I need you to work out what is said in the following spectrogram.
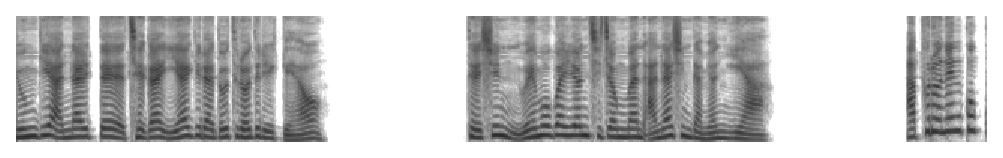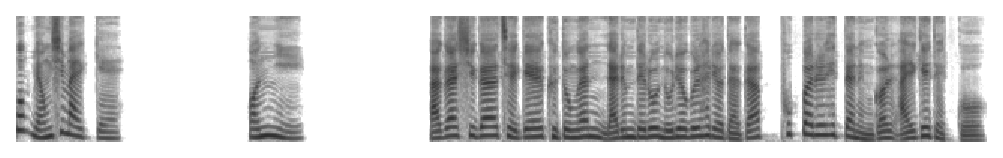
용기 안 날 때 제가 이야기라도 들어드릴게요. 대신 외모 관련 지적만 안 하신다면 이야. 앞으로는 꼭꼭 명심할게. 언니, 아가씨가 제게 그동안 나름대로 노력을 하려다가 폭발을 했다는 걸 알게 됐고,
